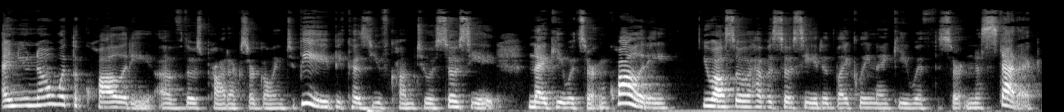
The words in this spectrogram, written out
and you know what the quality of those products are going to be because you've come to associate Nike with certain quality you also have associated likely Nike with a certain aesthetic.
